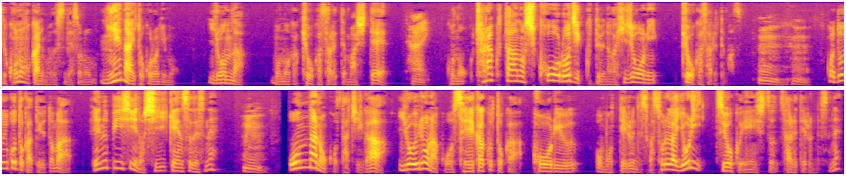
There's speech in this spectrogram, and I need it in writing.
で、この他にもですね、その見えないところにもいろんなものが強化されてまして、はい。このキャラクターの思考ロジックというのが非常に強化されてます。うんうん。これどういうことかというと、まあ、NPC のシーケンスですね。うん。女の子たちがいろいろなこう性格とか交流を持っているんですが、それがより強く演出されてるんですね。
